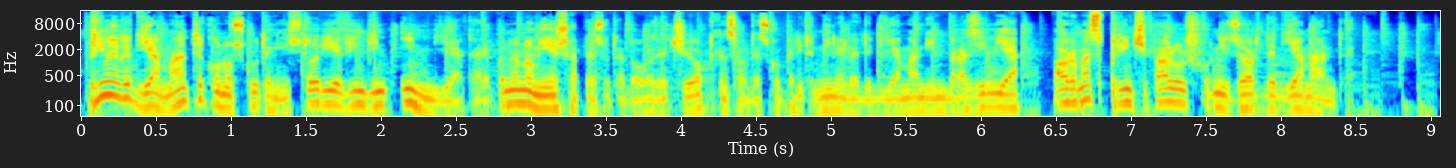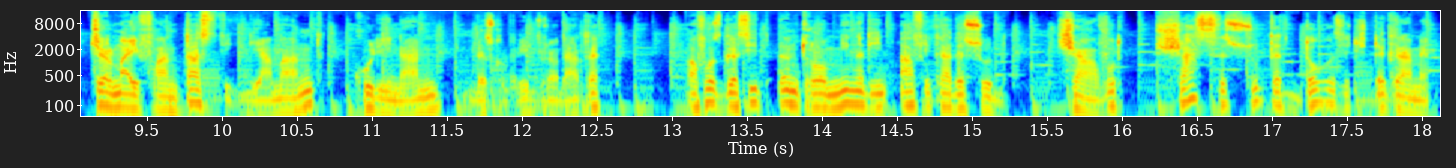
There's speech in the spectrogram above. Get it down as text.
Primele diamante cunoscute în istorie vin din India, care până în 1728, când s-au descoperit minele de diamant din Brazilia, au rămas principalul furnizor de diamante. Cel mai fantastic diamant, Culinan, descoperit vreodată, a fost găsit într-o mină din Africa de Sud și a avut 620 de grame,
